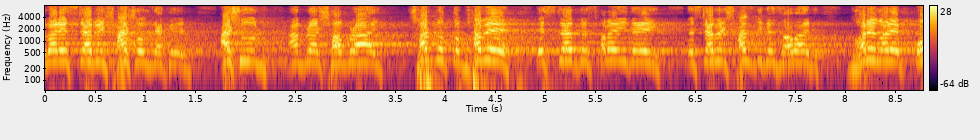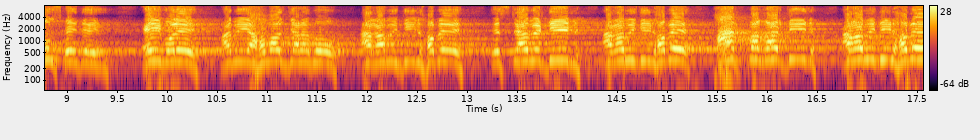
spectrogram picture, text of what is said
এবার ইসলামের শাসন দেখেন। আসুন আমরা সবাই সর্বোত্তমভাবে ইসলামকে ছড়াই দেই ইসলামের শান্তিকে সবাই ঘরে ঘরে পৌঁছে দেই এই বলে আমি আহ্বান জানাব, আগামী দিন হবে ইসলামের দিন, আগামী দিন হবে হাত পাকার দিন, আগামী দিন হবে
